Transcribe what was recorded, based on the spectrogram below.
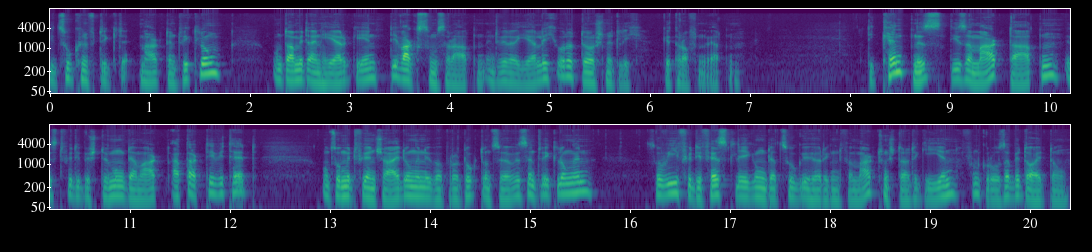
die zukünftige Marktentwicklung und damit einhergehend die Wachstumsraten entweder jährlich oder durchschnittlich getroffen werden. Die Kenntnis dieser Marktdaten ist für die Bestimmung der Marktattraktivität und somit für Entscheidungen über Produkt- und Serviceentwicklungen sowie für die Festlegung der zugehörigen Vermarktungsstrategien von großer Bedeutung.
